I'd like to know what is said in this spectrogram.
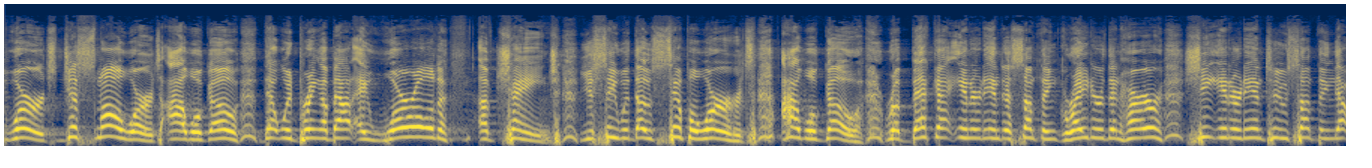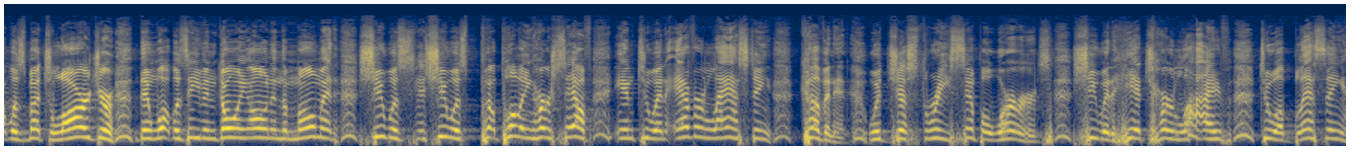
words, just small words, I will go that would bring about a world of change. You see, with those simple words, I will go. Rebecca entered entered into something greater than her. She entered into something that was much larger than what was even going on in the moment. She was she was p- pulling herself into an everlasting covenant with just three simple words. She would hitch her life to a blessing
